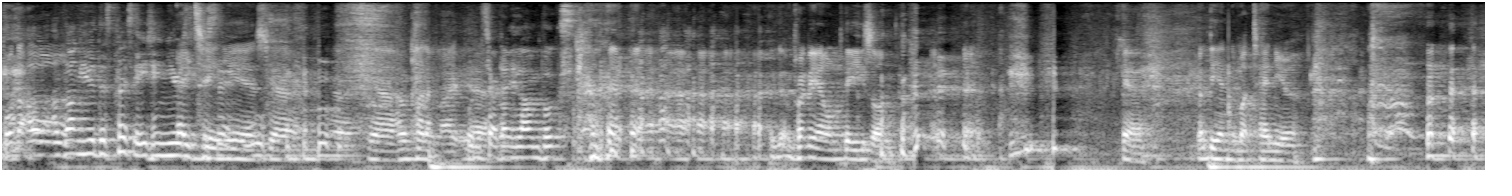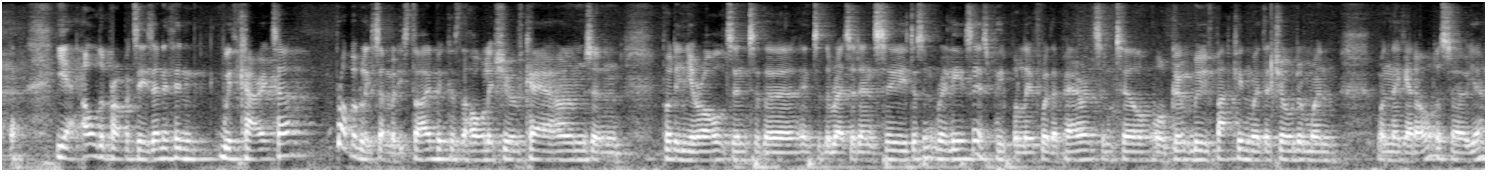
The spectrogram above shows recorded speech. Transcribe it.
Well, the How whole long are you at this place? 18 years? 18 years, yeah, yeah, yeah. I'm kind of like, Wouldn't start any long books. I'm getting plenty of LPs on. yeah, at the end of my tenure. yeah, older properties, anything with character, probably somebody's died because the whole issue of care homes and putting your olds into the into the residency doesn't really exist. People live with their parents until or go move back in with their children when when they get older. So yeah,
